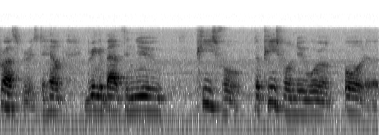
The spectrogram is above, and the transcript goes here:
prosperous to help bring about the new peaceful, the peaceful new world order.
